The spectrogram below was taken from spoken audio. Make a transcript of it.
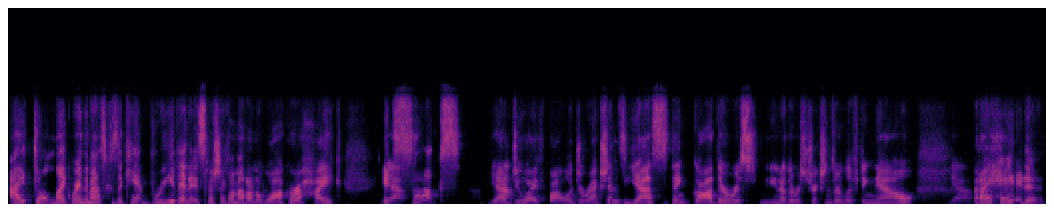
I don't like wearing the mask because I can't breathe in it, especially if I'm out on a walk or a hike. It Yeah. sucks. yeah Now, do I follow directions? Yes. Thank God there was, you know, the restrictions are lifting now, yeah but I hated it.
